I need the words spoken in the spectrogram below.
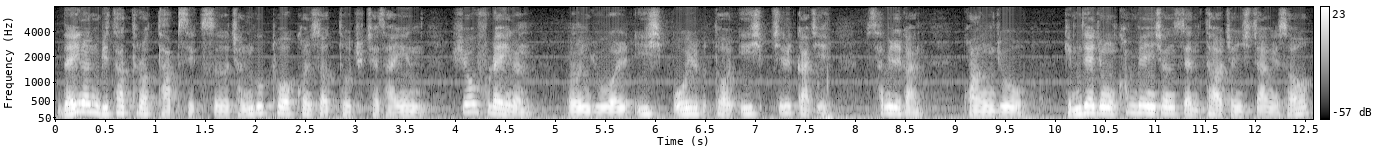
내일은 미스터트롯 탑6 전국 투어 콘서트 주최사인 쇼프레이는 오는 6월 25일부터 27일까지 3일간 광주 김대중 컨벤션 센터 전시장에서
